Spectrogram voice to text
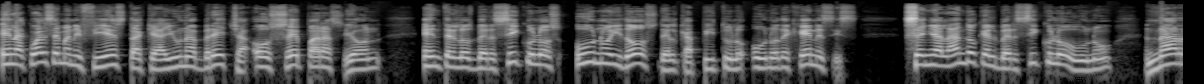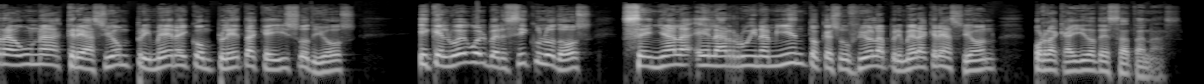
en la cual se manifiesta que hay una brecha o separación entre los versículos 1 y 2 del capítulo 1 de Génesis, señalando que el versículo 1 narra una creación primera y completa que hizo Dios y que luego el versículo 2 señala el arruinamiento que sufrió la primera creación por la caída de Satanás.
